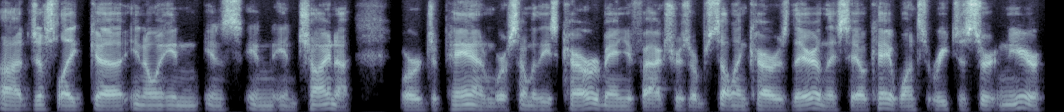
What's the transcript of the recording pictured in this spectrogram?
uh, just like uh, you know in in in China or Japan, where some of these car manufacturers are selling cars there, and they say, okay, once it reaches a certain year,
